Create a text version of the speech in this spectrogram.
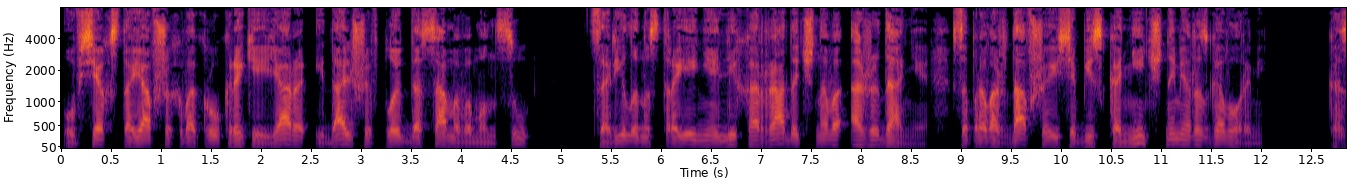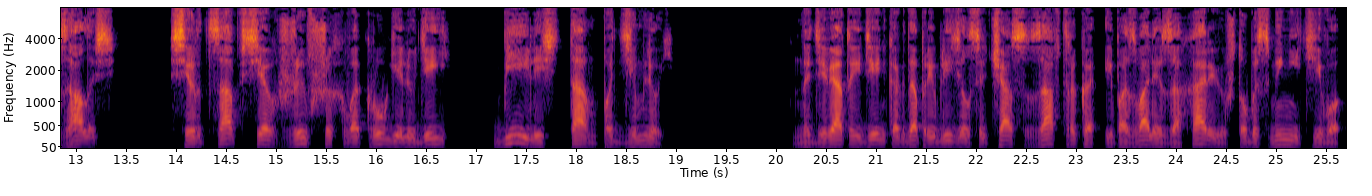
У всех стоявших вокруг реки Яра и дальше вплоть до самого Монсу царило настроение лихорадочного ожидания, сопровождавшееся бесконечными разговорами. Казалось, сердца всех живших в округе людей бились там под землей. На девятый день, когда приблизился час завтрака и позвали Захарию, чтобы сменить его,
